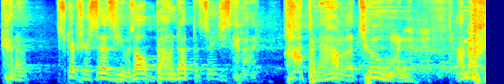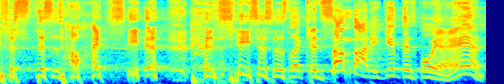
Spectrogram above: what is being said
kind of, scripture says he was all bound up. And so he just kind of like hopping out of the tomb and I mean, I just, this is how I see it. And Jesus is like, can somebody give this boy a hand?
